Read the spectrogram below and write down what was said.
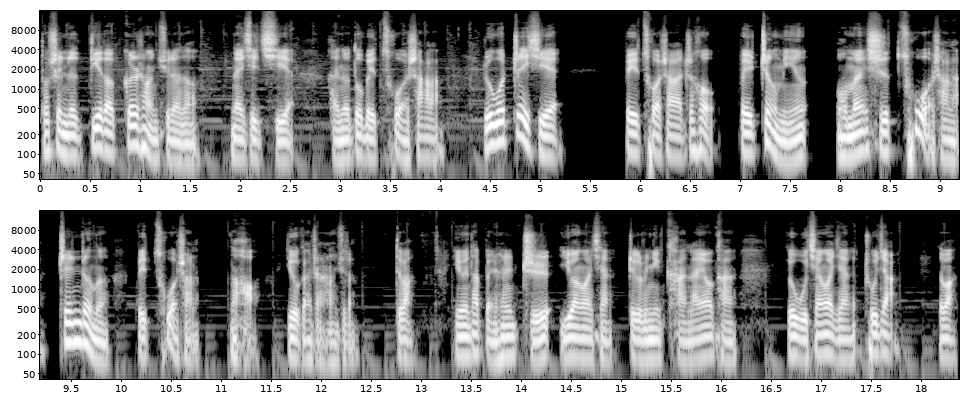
都甚至跌到根上去了的那些企业，很多都被错杀了。如果这些被错杀了之后被证明我们是错杀了，真正的被错杀了，那好，又该涨上去了，对吧？因为它本身值一万块钱，这个时候你砍拦腰砍。给五千块钱出价，对吧？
